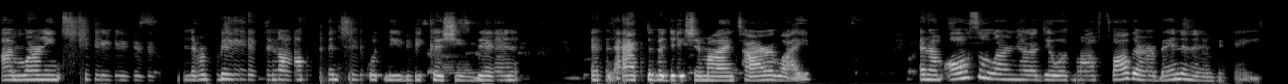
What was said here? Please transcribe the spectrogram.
I'm learning to never be authentic with me because she's been an active addiction my entire life. And I'm also learning how to deal with my father abandoning me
